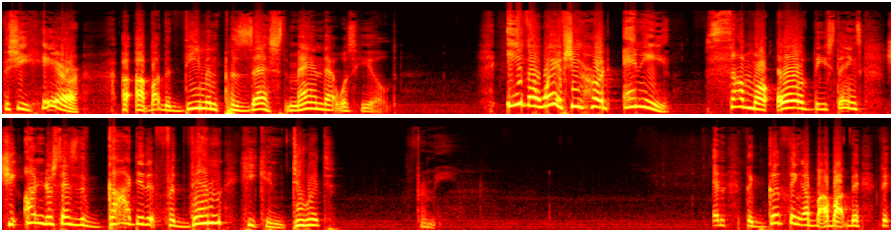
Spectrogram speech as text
Did she hear uh, about the demon possessed man that was healed? Either way, if she heard any some or all of these things, she understands that if God did it for them, He can do it for me. And the good thing about, about the, the,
